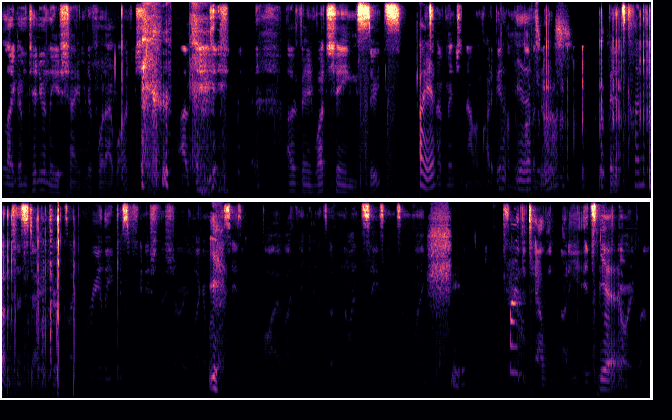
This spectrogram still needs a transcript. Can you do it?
like. I'm genuinely ashamed of what I watch. I've been, I've been watching Suits. Oh yeah, I've mentioned that one quite a bit. I'm yeah, that's loving that nice. one. But it's kind of gotten to the stage where it's like, really, just finished the show. Like, I'm Yeah. on season five, I think, and it's got nine seasons, and I'm like, Shit. throw the towel in, buddy. It's Yeah. not going well.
